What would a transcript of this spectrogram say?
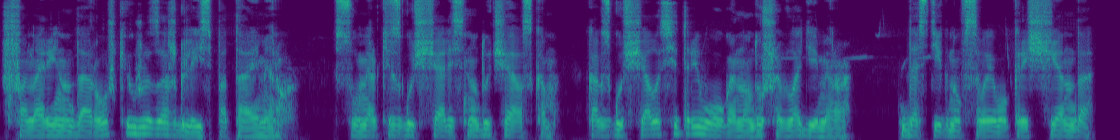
Фонари на дорожке уже зажглись по таймеру. Сумерки сгущались над участком, как сгущалась и тревога на душе Владимира. Достигнув своего крещенда,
